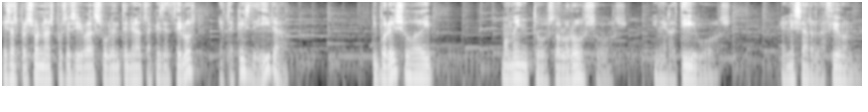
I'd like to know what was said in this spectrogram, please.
esas personas posesivas suelen tener ataques de celos y ataques de ira. Y por eso hay momentos dolorosos y negativos en esa relación.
